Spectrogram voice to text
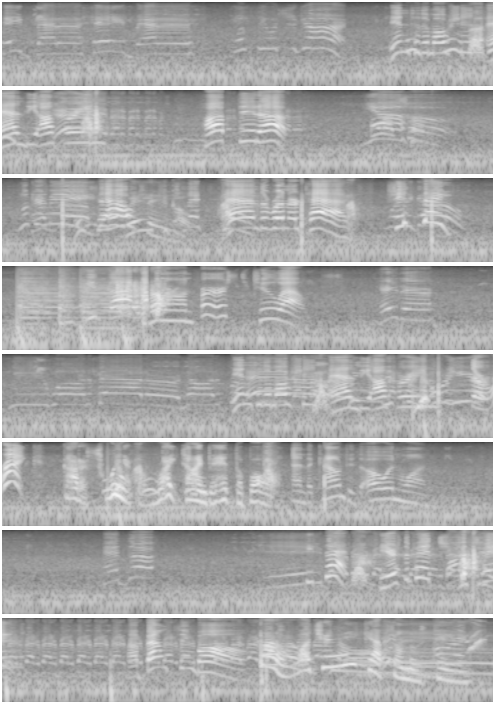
Hey, batter. Hey, batter. Let's see what you got. into the motion and the offering. Popped it up. Yo. Look at me. Selfie. And the runner tags. She's safe. He's got runner on first, two outs. Hey there. We want a batter, not a Into the motion and the offering. Over here. Strike. Gotta swing at the right time to hit the ball. And the count is 0 and 1. Heads up. He's set. Here's the pitch. The swing. A bouncing ball. Gotta watch your kneecaps on those taters.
